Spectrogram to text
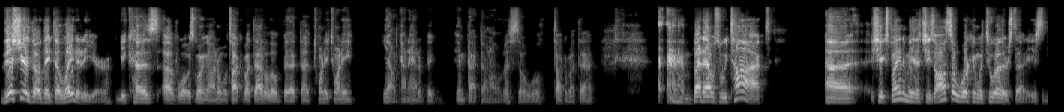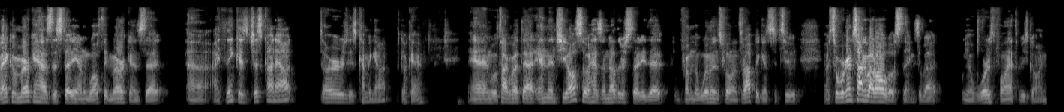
this year though they delayed it a year because of what was going on and we'll talk about that a little bit uh, 2020 you know kind of had a big impact on all of us so we'll talk about that but as we talked, uh, she explained to me that she's also working with two other studies. The Bank of America has this study on wealthy Americans that uh, I think has just gone out or is coming out. Okay. And we'll talk about that. And then she also has another study that from the Women's Philanthropic Institute. And so we're going to talk about all those things about you know where philanthropy is going.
